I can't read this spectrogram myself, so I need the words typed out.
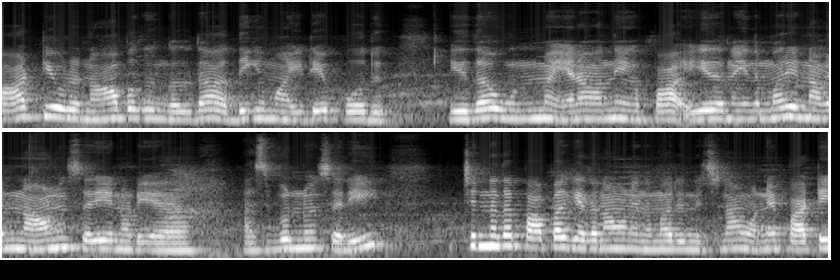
பாட்டியோட ஞாபகங்கள் தான் அதிகமாகிட்டே போகுது. இதுதான் உண்மை. ஏன்னா வந்து எங்கள் பா இதை இந்த மாதிரி நான் வந்து நானும் சரி என்னுடைய ஹஸ்பண்டும் சரி சின்னதாக பாப்பாவுக்கு எதனா ஒன்று இந்த மாதிரி இருந்துச்சுன்னா உடனே பாட்டி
